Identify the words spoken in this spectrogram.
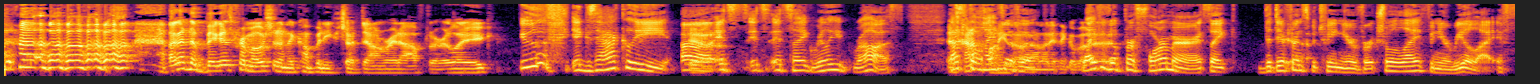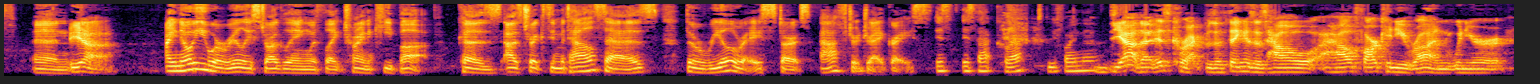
I got the biggest promotion and the company shut down right after. Like, oof, exactly. Uh, Yeah. It's it's it's like really rough. it's That's kind the of life funny of though. a- now that I think about life it. of a performer it's like the difference between your virtual life and your real life and yeah. i know you were really struggling with like trying to keep up because as trixie mattel says the real race starts after drag race is is that correct do you find that Yeah, that is correct. But the thing is, is how how far can you run when you're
